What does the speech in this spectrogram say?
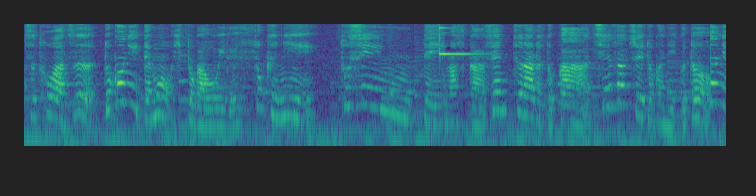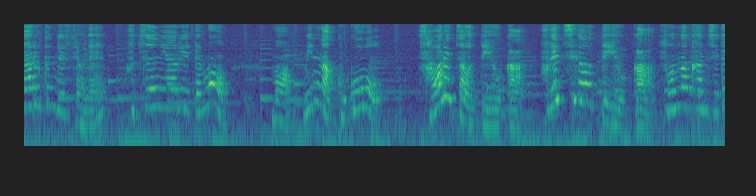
末問わずどこにいても人が多いです。特に都心って言いますかセントラルとか新山水とかに行くと普通に歩くんですよね。普通に歩いてもまあみんなここを触れちゃうっていうか触れ違うっていうかそんな感じで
